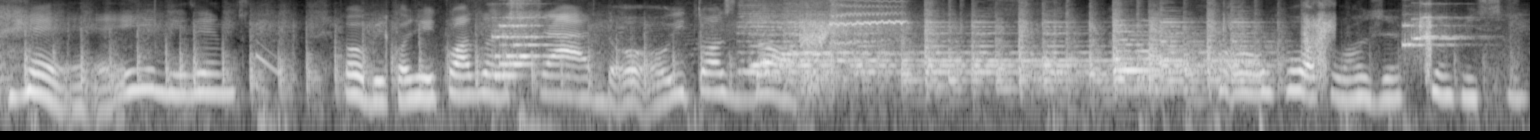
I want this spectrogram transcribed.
Hey, he didn't. Oh, because it wasn't shadow, it was dark. What was it? Let me see.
